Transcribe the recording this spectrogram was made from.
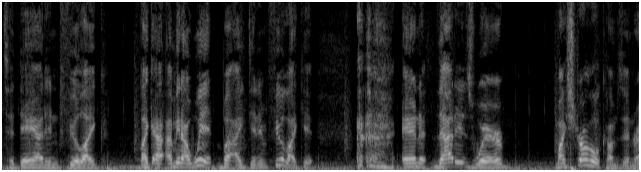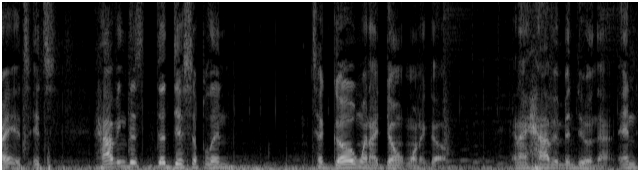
Today I didn't feel like, like, I, I mean, I went, but I didn't feel like it. and that is where my struggle comes in, right? It's, it's having this, the discipline to go when I don't want to go and I haven't been doing that. And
